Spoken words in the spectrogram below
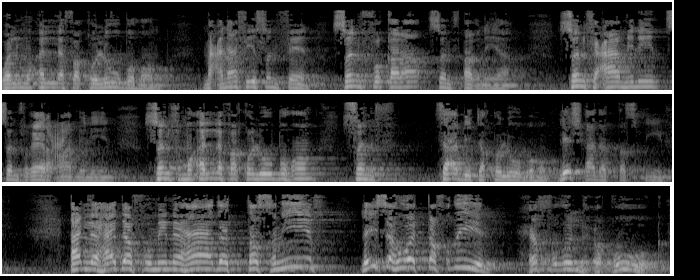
والمؤلف قلوبهم. معناه في صنفين صنف فقراء صنف أغنياء. صنف عاملين صنف غير عاملين. صنف مؤلف قلوبهم صنف ثابت قلوبهم. ليش هذا التصنيف؟ الهدف من هذا التصنيف ليس هو التفضيل حفظ الحقوق.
